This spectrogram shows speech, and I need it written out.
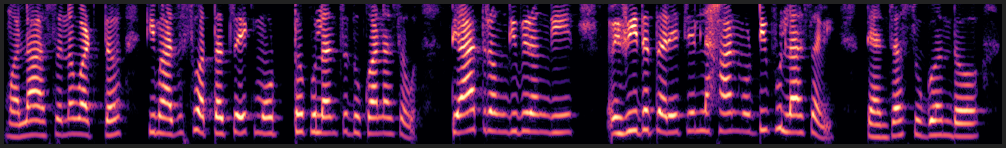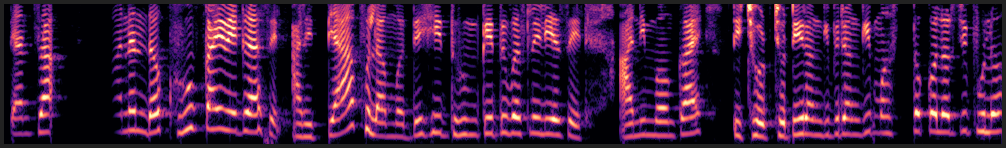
मला असं न वाटतं की माझं स्वतःचं एक मोठं फुलांचं दुकान असावं. त्यात रंगीबिरंगी विविध तऱ्हेचे लहान मोठी फुलं असावी. त्यांचा सुगंध त्यांचा आनंद खूप काही वेगळा असेल आणि त्या फुलामध्ये ही धूमकेतू बसलेली असेल. आणि मग काय? ती छोटछोटी रंगीबिरंगी मस्त कलरची फुलं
